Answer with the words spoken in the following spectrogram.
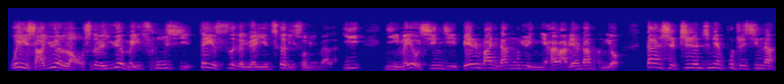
为啥越老实的人越没出息？这四个原因彻底说明白了：一，你没有心机，别人把你当工具，你还把别人当朋友。但是知人知面不知心呢？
